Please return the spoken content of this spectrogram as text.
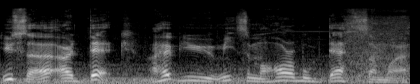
You, sir, are a dick. I hope you meet some horrible death somewhere.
